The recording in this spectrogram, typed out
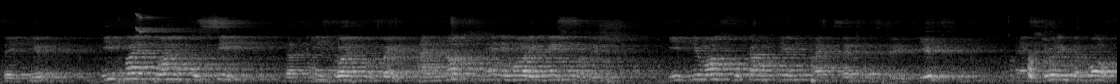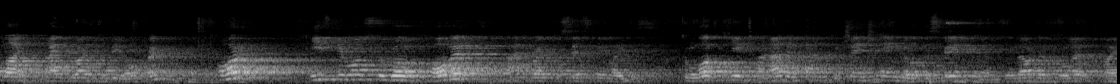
stay here. If I'm going to see that he's going to fail, I'm not anymore in this position. If he wants to come here, I'm setting screen here. And during the ball flight, I'm going to be open. Or, if he wants to go over, I'm going to set screen like this. To lock him another time, to change angle of the screen, in order to let my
